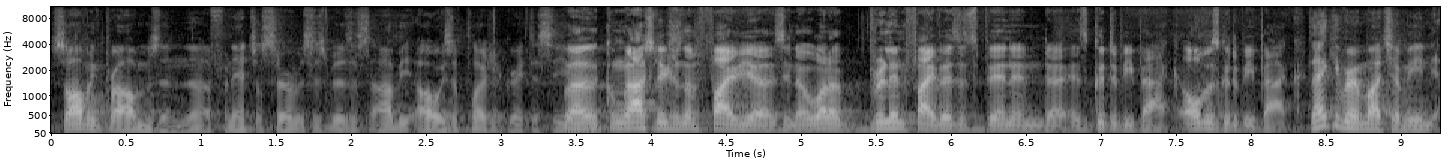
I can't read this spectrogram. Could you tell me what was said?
solving problems in the financial services business. Abhi, always a pleasure, great to see you. Well, congratulations on five years. You know, what a brilliant five years it's been, and uh, it's good to be back. Always good to be back. Thank you very much. I mean,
